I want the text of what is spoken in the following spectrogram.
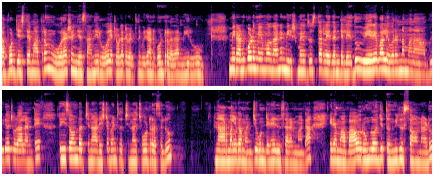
సపోర్ట్ చేస్తే మాత్రం ఓరాక్షన్ చేస్తుంది. రోజు ఎట్లా అట్లా పెడుతుంది మీరు అనుకుంటారు కదా మీరు. మీరు అనుకోవడం ఏమో కానీ మీరు మీరు చూస్తారు లేదంటే లేదు. వేరే వాళ్ళు ఎవరన్నా మన వీడియో చూడాలంటే రీసౌండ్ వచ్చినా డిస్టర్బెన్స్ వచ్చినా చూడరు అసలు. నార్మల్గా మంచిగా ఉంటేనే చూసారనమాట. ఇక్కడ మా బావ రూమ్లోంచి తొంగి చూస్తూ ఉన్నాడు.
